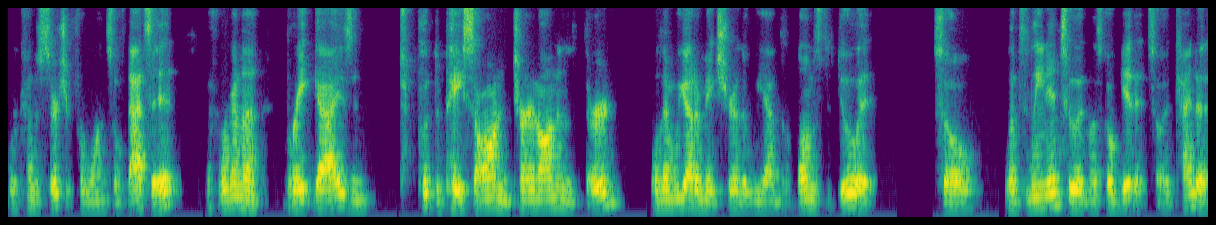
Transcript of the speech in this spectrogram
we're kind of searching for one. So if that's it, if we're gonna break guys and put the pace on and turn it on in the third, well then we got to make sure that we have the lungs to do it. So let's lean into it and let's go get it. So it kind of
